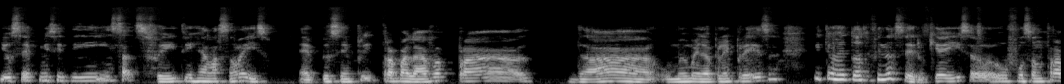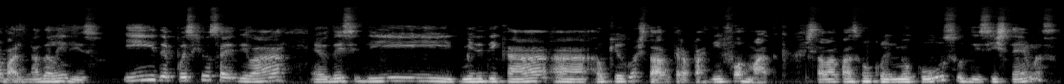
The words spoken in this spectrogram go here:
e eu sempre me senti insatisfeito em relação a isso. É porque eu sempre trabalhava para dar o meu melhor para a empresa e ter um retorno financeiro, que é isso a, a função do trabalho, nada além disso. E depois que eu saí de lá, eu decidi me dedicar a, ao que eu gostava, que era a parte de informática. Estava quase concluindo meu curso de sistemas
